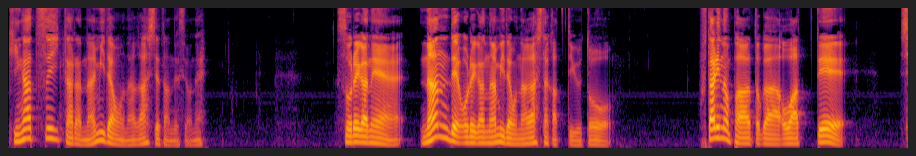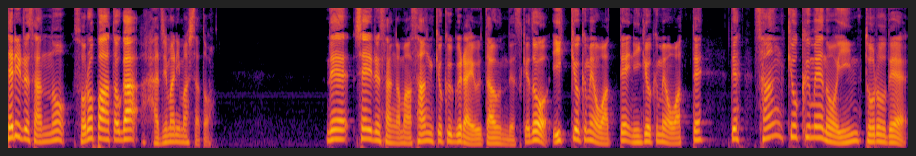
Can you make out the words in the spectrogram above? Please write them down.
気がついたら涙を流してたんですよね。それがねなんで俺が涙を流したかっていうと2人のパートが終わってシェリルさんのソロパートが始まりましたと。でシェリルさんがまあ3曲ぐらい歌うんですけど1曲目終わって2曲目終わってで3曲目のイントロで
